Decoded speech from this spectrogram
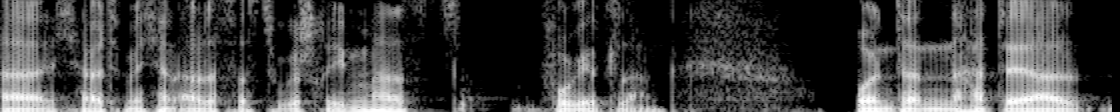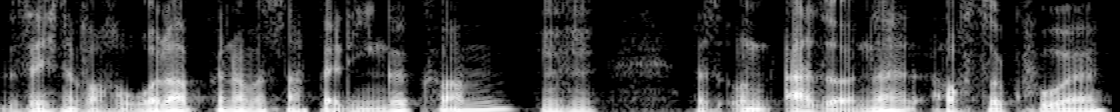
äh, ich halte mich an alles, was du geschrieben hast, wo geht's lang? Und dann hat er sich eine Woche Urlaub genommen, ist nach Berlin gekommen. Mhm. Was, also, ne, auch so cool.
